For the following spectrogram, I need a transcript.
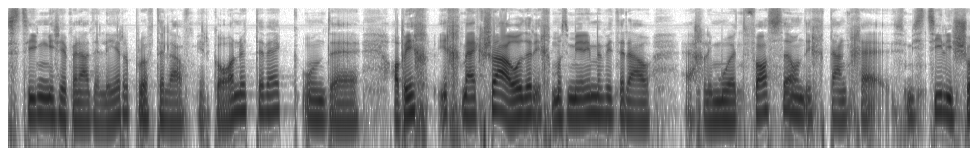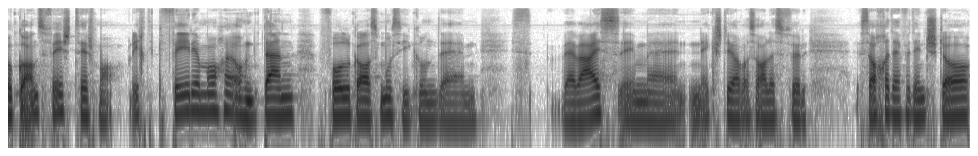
das Ding ist eben auch der Lehrerberuf, der läuft mir gar nicht weg. Und, äh, aber ich, ich merke schon auch, oder? ich muss mir immer wieder auch ein bisschen Mut fassen und ich denke, mein Ziel ist schon ganz fest, zuerst mal richtig Ferien machen und dann Vollgas Musik. Und ähm, wer weiß im äh, nächsten Jahr, was alles für Sachen dürfen entstehen.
